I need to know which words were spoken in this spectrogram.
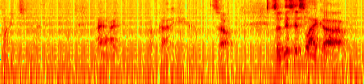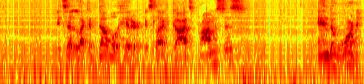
22, I think. I, I've got it here. So, so this is like a, it's a, like a double hitter. It's like God's promises and a warning.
